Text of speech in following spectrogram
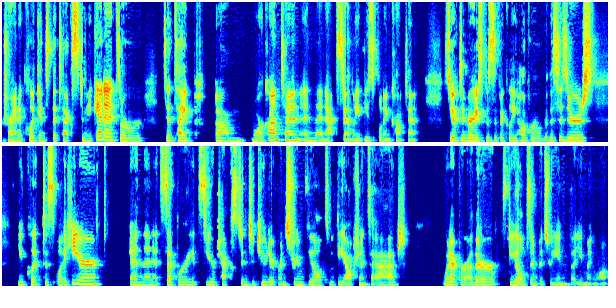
trying to click into the text to make edits or to type um, more content and then accidentally be splitting content. So you have to very specifically hover over the scissors. You click to split here, and then it separates your text into two different stream fields with the option to add whatever other fields in between that you might want.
